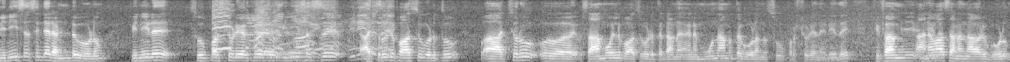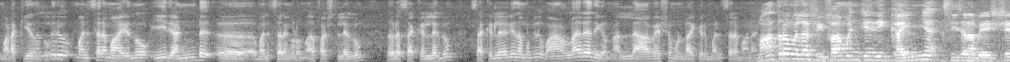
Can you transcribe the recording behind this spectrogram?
വിനീസസിന്റെ രണ്ട് ഗോളും പിന്നീട് സൂപ്പർ സ്റ്റുഡിയോക്ക് വിനീസസ് അച്ചുറിന് പാസ് കൊടുത്തു. അച്ചുറു ഏഹ്, സാമുവലിന് പാസ് കൊടുത്തിട്ടാണ് അങ്ങനെ മൂന്നാമത്തെ ഗോൾ ഗോളാണ് സൂപ്പർ സ്റ്റുഡിയോ നേടിയത്. ഫിഫാമി അനവാസാണെന്ന് ആ ഒരു ഗോൾ മടക്കിയെന്ന് തോന്നുന്നു. ഒരു മത്സരമായിരുന്നു ഈ രണ്ട് മത്സരങ്ങളും ഫസ്റ്റ് ലെഗും അതുപോലെ സെക്കൻഡ് ലെഗും സെക്കൻഡ് ലെഗ് നമുക്ക് വളരെയധികം നല്ല ആവേശം ഉണ്ടാക്കിയ ഒരു മത്സരമാണ്. മാത്രവുമല്ല ഫിഫ മഞ്ചേരി കഴിഞ്ഞ സീസൺ അപേക്ഷിച്ച്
